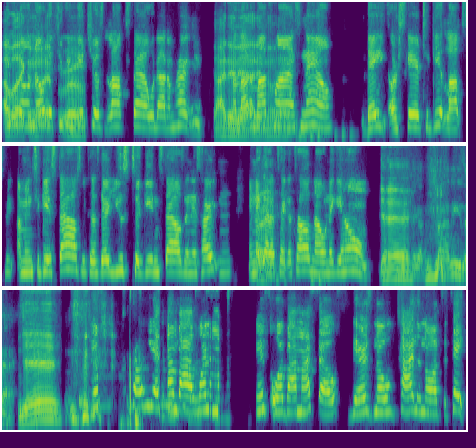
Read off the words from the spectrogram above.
I would like don't know know that that you for can real. get your lock style without them hurting. I A didn't. A lot I of my didn't clients now, they are scared to get locks. be- I mean, to get styles because they're used to getting styles and it's hurting, and they Right. gotta take a Tylenol when they get home. that. They got the Yeah. Chinese act. Yeah. So he has done by one of my students or by myself. There's no Tylenol to take.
